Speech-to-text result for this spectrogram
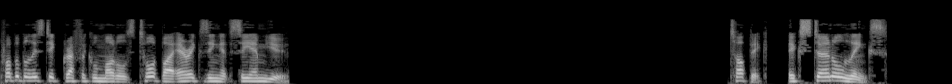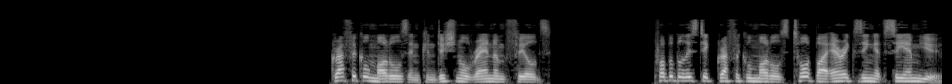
Probabilistic graphical models taught by Eric Xing at CMU. Topic: External links. Graphical models and conditional random fields. Probabilistic graphical models taught by Eric Xing at CMU.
